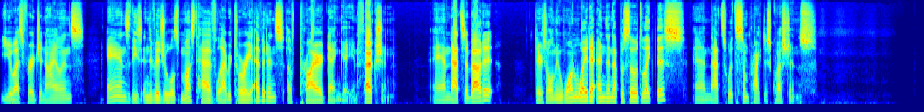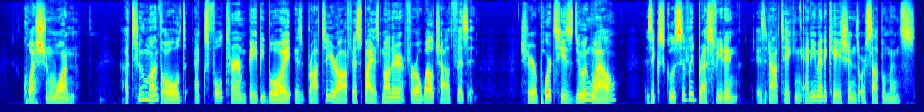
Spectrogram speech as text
U.S. Virgin Islands, and these individuals must have laboratory evidence of prior dengue infection. And that's about it. There's only one way to end an episode like this, and that's with some practice questions. Question 1 a two month old, ex full term baby boy is brought to your office by his mother for a well child visit. She reports he is doing well, is exclusively breastfeeding, is not taking any medications or supplements,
